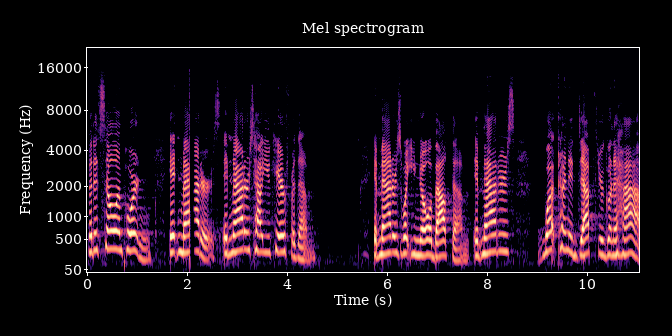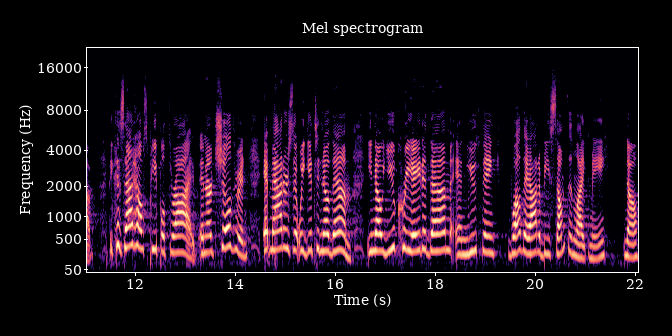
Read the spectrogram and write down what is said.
but it's so important. It matters. It matters how you care for them. It matters what you know about them. It matters what kind of depth you're going to have because that helps people thrive. And our children, it matters that we get to know them. You know, you created them and you think, well, they ought to be something like me. No,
